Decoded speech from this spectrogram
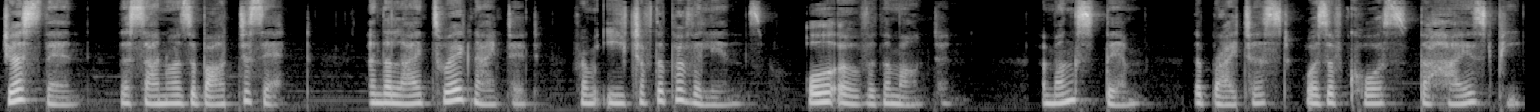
Just then the sun was about to set, and the lights were ignited from each of the pavilions all over the mountain. Amongst them, the brightest was, of course, the highest peak,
